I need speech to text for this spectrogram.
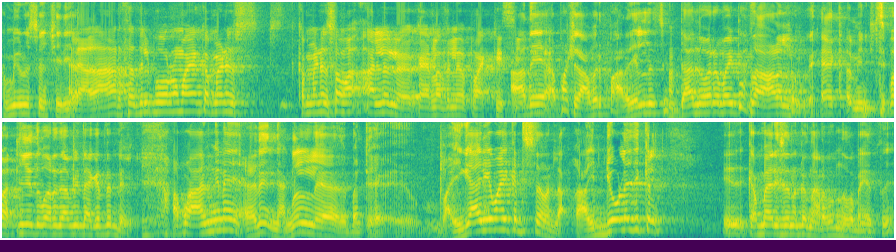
കമ്മ്യൂണിസം ആ അർത്ഥത്തിൽ പൂർണമായും കമ്മ്യൂണിസ്റ്റ് കമ്മ്യൂണിസം അല്ലല്ലോ കേരളത്തിൽ പ്രാക്ടീസ് അതെ പക്ഷെ അവർ പറയുന്നത് സിദ്ധാന്തപരമായിട്ട് അതാണല്ലോ കമ്മ്യൂണിസ്റ്റ് പാർട്ടി എന്ന് പറഞ്ഞാൽ പിന്നെ അകത്തന്നെ അപ്പോൾ അങ്ങനെ അത് ഞങ്ങൾ മറ്റേ വൈകാരികമായ ക്രിറ്റിസമല്ല ഐഡിയോളജിക്കൽ കമ്പാരിസണൊക്കെ നടത്തുന്ന സമയത്ത്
